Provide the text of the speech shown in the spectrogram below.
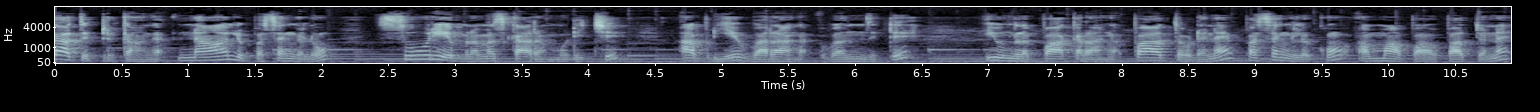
காத்துட்ருக்காங்க நாலு பசங்களும் சூரிய நமஸ்காரம் முடித்து அப்படியே வராங்க. வந்துட்டு இவங்களை பார்க்குறாங்க. பார்த்த உடனே பசங்களுக்கும் அம்மா அப்பாவை பார்த்தோன்னே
